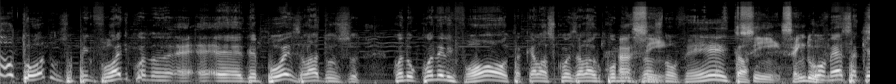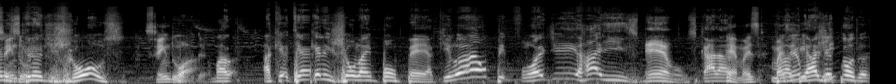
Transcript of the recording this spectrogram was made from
não, todos. O Pink Floyd, quando, é, é, é, depois lá dos. Quando, quando ele volta, aquelas coisas lá do começo ah, dos anos 90. Sim, sem dúvida. Começa aqueles grandes shows. Sem dúvida. Pô, uma, aqui, tem aquele show lá em Pompeia. Aquilo é um Pink Floyd raiz mesmo. Os caras. É, mas, mas é viagem um toda.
